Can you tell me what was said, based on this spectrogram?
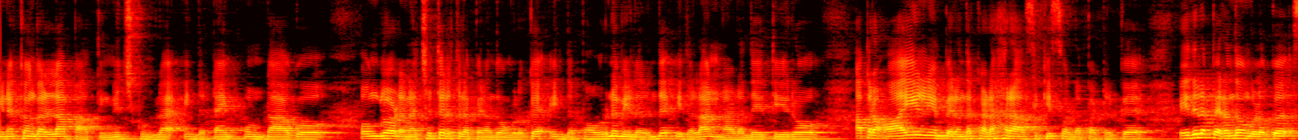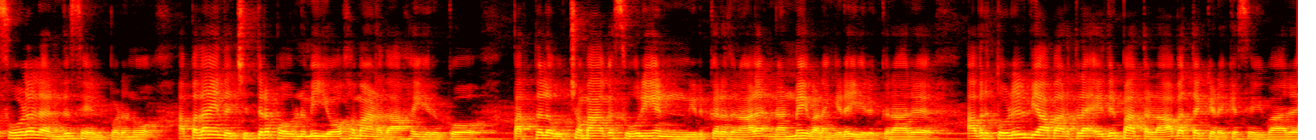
இணக்கங்கள்லாம் பார்த்தீங்கன்னு வச்சுக்கோங்களேன் இந்த டைம் உண்டாகும் உங்களோட நட்சத்திரத்தில் பிறந்தவங்களுக்கு இந்த பௌர்ணமியிலேருந்து இதெல்லாம் நடந்தே தீரும். அப்புறம் ஆயில்யம் பிறந்த கடகராசிக்கு சொல்லப்பட்டிருக்கு. இதில் பிறந்தவங்களுக்கு சூழலருந்து செயல்படணும். அப்போ தான் இந்த சித்திர பௌர்ணமி யோகமானதாக இருக்கும் பத்தில் உச்சமாக சூரியன் இருக்கிறதுனால நன்மை வழங்கிட இருக்கிறாரு. அவர் தொழில் வியாபாரத்தில் எதிர்பார்த்த லாபத்தை கிடைக்க செய்வார்.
